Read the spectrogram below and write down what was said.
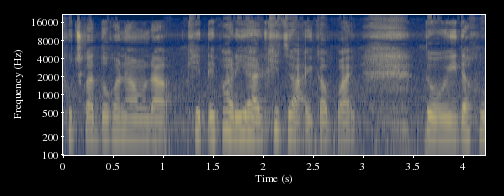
ফুচকার দোকানে আমরা খেতে পারি আর কি জায়গা পাই। তো এই দেখো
